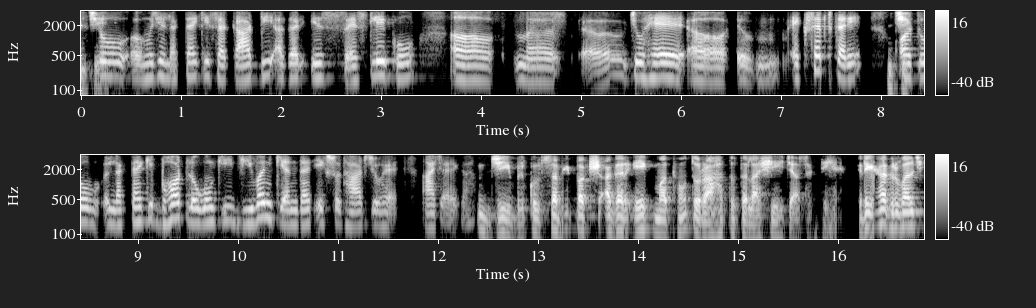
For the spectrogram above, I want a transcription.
तो मुझे लगता है कि सरकार भी अगर इस फैसले को आ, जो है एक्सेप्ट करे और तो लगता है कि बहुत लोगों की जीवन के अंदर एक सुधार जो है आ जाएगा। जी बिल्कुल। सभी पक्ष अगर एक मत हो तो राहत तो तलाशी ही जा सकती है। रेखा अग्रवाल जी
